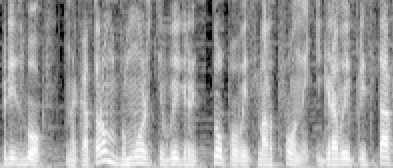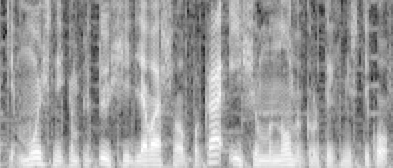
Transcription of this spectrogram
Prizbox, на котором вы можете выиграть топовые смартфоны, игровые приставки, мощные комплектующие для вашего ПК и еще много крутых ништяков.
